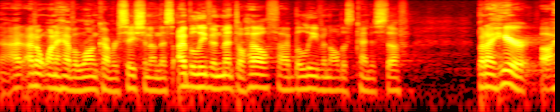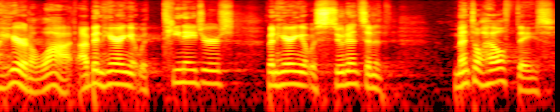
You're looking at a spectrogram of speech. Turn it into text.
I, don't want to have a long conversation on this. I believe in mental health, I believe in all this kind of stuff. But I hear, I hear it a lot. I've been hearing it with teenagers, I've been hearing it with students, and it, mental health days.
